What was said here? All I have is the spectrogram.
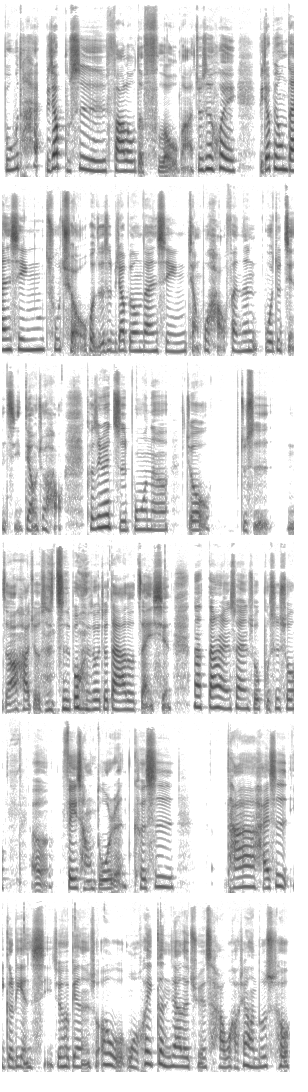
不太比较不是 follow the flow 吧，就是会比较不用担心出糗，或者是比较不用担心讲不好，反正我就剪辑掉就好。可是因为直播呢，就就是你知道，他就是直播的时候就大家都在线。那当然，虽然说不是说呃非常多人，可是。它还是一个练习，就会变成说，哦，我我会更加的觉察，我好像很多时候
